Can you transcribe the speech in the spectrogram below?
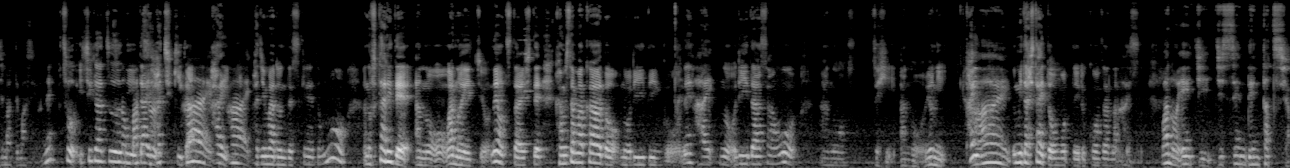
始まってますよね。そう1月に第8期が、はいはいはい。始まるんですけれどもあの2人であの和の英知をねお伝えして神様カードのリーディングをねはい。のリーダーさんをあのぜひあの世に、はいはい。生み出したいと思っている講座なんです。和の英知実践伝達者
